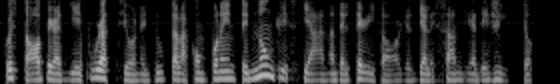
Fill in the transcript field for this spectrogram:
quest'opera di epurazione di tutta la componente non cristiana del territorio di Alessandria d'Egitto.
